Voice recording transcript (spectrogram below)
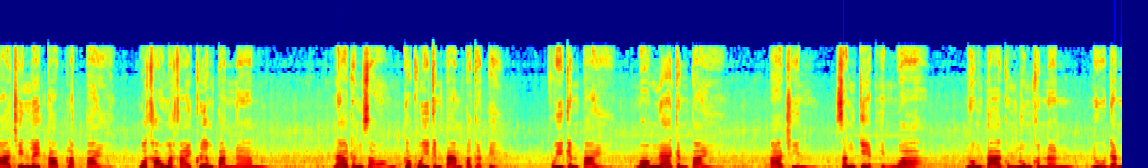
ป๋าชินเลยตอบกลับไป ว่าเขามาขายเครื่องปั่นน้ำ แล้วทั้งสองก็คุยกันตามปกติ คุยกันไป มองหน้ากันไปป๋าชิน สังเกตเห็นว่า ดวงตาของลุงคนนั้นดูดัน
